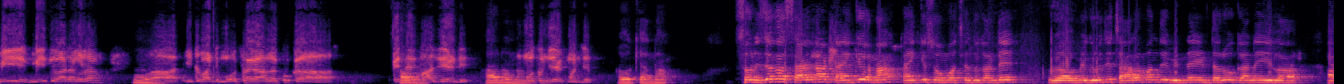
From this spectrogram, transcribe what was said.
మీ మీ ద్వారా కూడా ఆ, ఇటువంటి మోసగాళ్ళకు ఒక చేయండి. మోసం చేయకమని చెప్పి. ఓకే అన్న. సో నిజంగా సాయినా థ్యాంక్ యూ అన్న. థ్యాంక్ యూ సో మచ్ ఎందుకంటే మీ గురించి చాలా మంది విన్నే వింటారు. కానీ ఇలా ఆ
